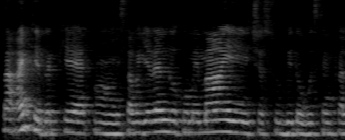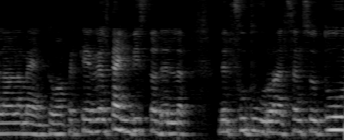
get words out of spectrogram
Ma anche perché mm, mi stavo chiedendo come mai c'è subito questo incanalamento, ma perché in realtà in vista del, del futuro, nel senso tu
